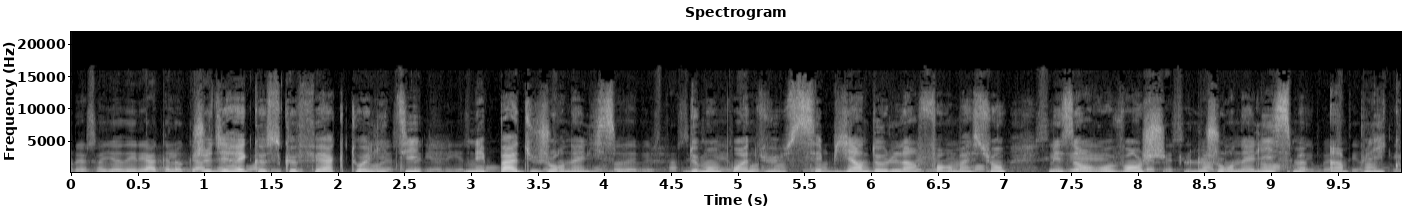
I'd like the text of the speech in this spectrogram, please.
Je dirais que ce que fait Actuality n'est pas du journalisme. De mon point de vue, c'est bien de l'information, mais en revanche, le journalisme implique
